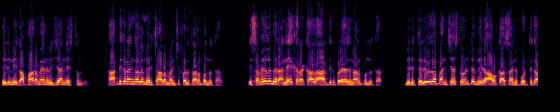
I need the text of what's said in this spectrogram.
ఇది మీకు అపారమైన విజయాన్ని ఇస్తుంది. ఆర్థిక రంగంలో మీరు చాలా మంచి ఫలితాలను పొందుతారు. ఈ సమయంలో మీరు అనేక రకాల ఆర్థిక ప్రయోజనాలు పొందుతారు. మీరు తెలివిగా పనిచేస్తూ ఉంటే మీరు అవకాశాన్ని పూర్తిగా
